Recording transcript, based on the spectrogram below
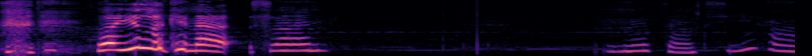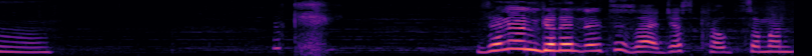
what are you looking at, son? No thanks, yeah. Okay. Is anyone gonna notice that I just killed someone?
